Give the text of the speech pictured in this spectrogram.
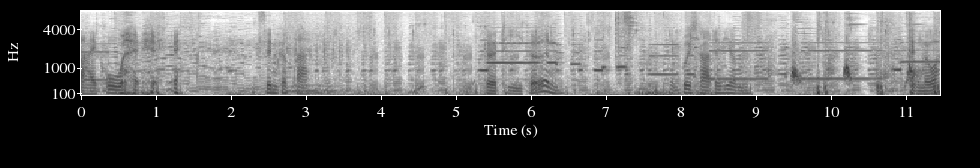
ตายคู่เลยเส้นก็ตาย เกิดทีเกินเห็นเพื่อชาร์จได้เพียบเลย ถึงไหมวะ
